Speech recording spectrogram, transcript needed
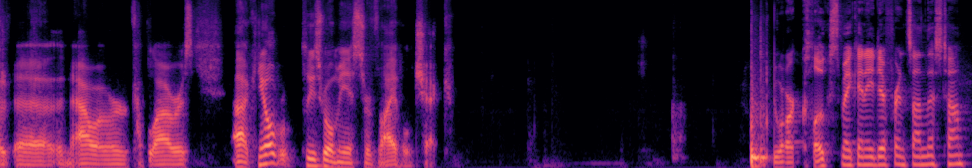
about uh, an hour, or a couple hours. Uh, can you all please roll me a survival check? Do our cloaks make any difference on this, Tom?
